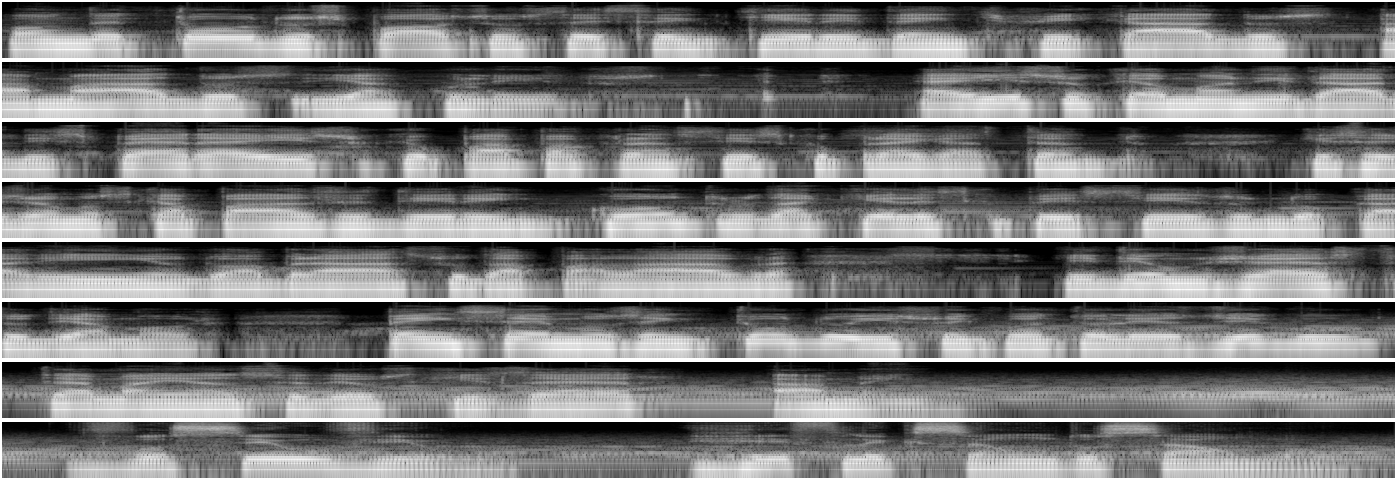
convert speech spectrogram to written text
onde todos possam se sentir identificados, amados e acolhidos. É isso que a humanidade espera, é isso que o Papa Francisco prega tanto, que sejamos capazes de ir em encontro daqueles que precisam do carinho, do abraço, da palavra e de um gesto de amor. Pensemos em tudo isso enquanto eu lhes digo. Até amanhã, se Deus quiser. Amém. Você ouviu Reflexão do Salmo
